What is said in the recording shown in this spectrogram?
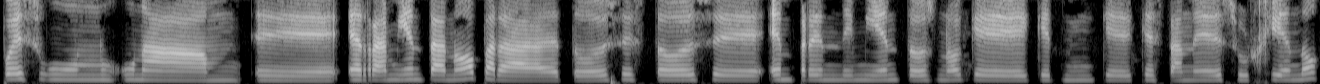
pues un, una herramienta, ¿no? Para todos estos emprendimientos, ¿no? Que que, que, están eh, surgiendo,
